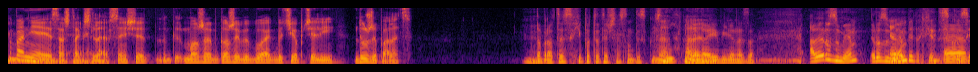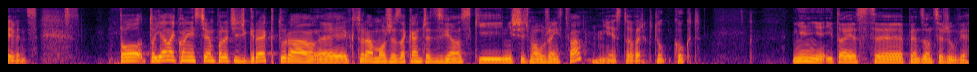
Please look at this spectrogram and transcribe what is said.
Chyba nie jest aż tak źle. W sensie może gorzej by było, jakby ci obcięli duży palec. Mhm. Dobra, to jest hipotetyczna są dyskusje, no, nikt ale... nie daje miliona za... Ale rozumiem, rozumiem. Ja lubię takie dyskusje, e... więc... To, to ja na koniec chciałem polecić grę, która, e, która może zakończyć związki, niszczyć małżeństwa. Nie jest to Overcooked? Nie, nie, i to jest e, Pędzące żółwie.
